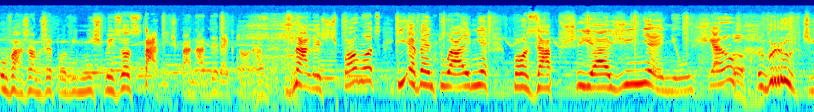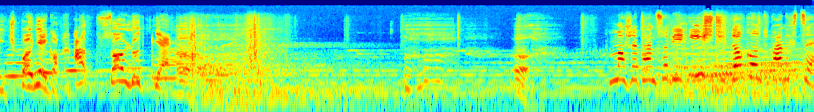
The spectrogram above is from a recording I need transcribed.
Uważam, że powinniśmy zostawić pana dyrektora, znaleźć pomoc i ewentualnie po zaprzyjaźnieniu się wrócić po niego. Absolutnie! Może pan sobie iść dokąd pan chce.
